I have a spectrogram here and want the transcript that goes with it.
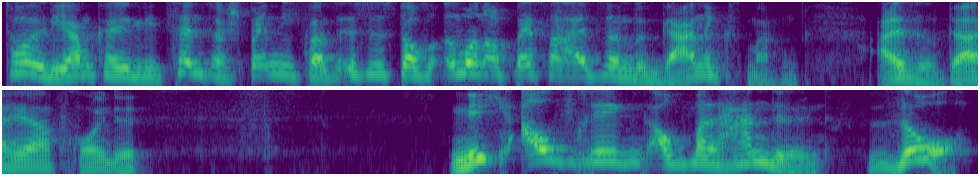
toll, die haben keine Lizenz, da spende ich was, ist es doch immer noch besser, als wenn wir gar nichts machen. Also daher, Freunde, nicht aufregen, auch mal handeln. So,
